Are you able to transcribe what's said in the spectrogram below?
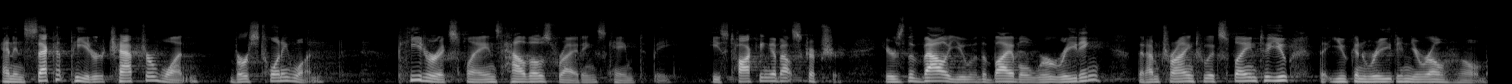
And in 2 Peter chapter 1, verse 21, Peter explains how those writings came to be. He's talking about Scripture. Here's the value of the Bible we're reading that I'm trying to explain to you that you can read in your own home.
